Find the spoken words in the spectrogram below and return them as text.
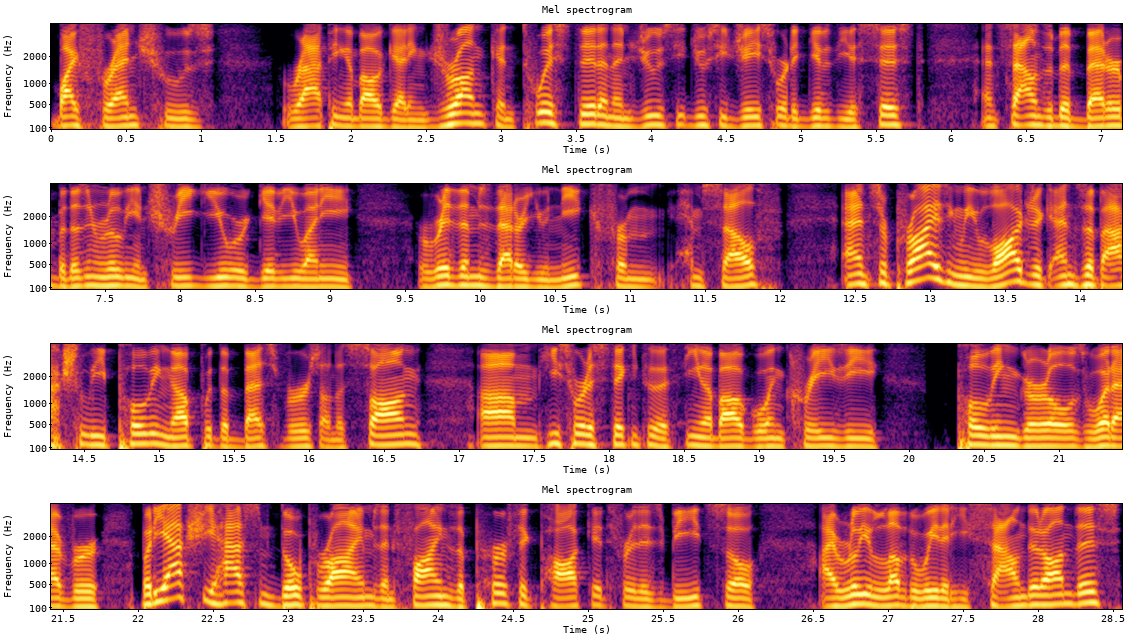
by French, who's rapping about getting drunk and twisted, and then Juicy Juicy J sort of gives the assist and sounds a bit better, but doesn't really intrigue you or give you any rhythms that are unique from himself. And surprisingly, Logic ends up actually pulling up with the best verse on the song. Um, he's sort of sticking to the theme about going crazy, pulling girls, whatever. But he actually has some dope rhymes and finds the perfect pocket for this beat. So I really love the way that he sounded on this.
